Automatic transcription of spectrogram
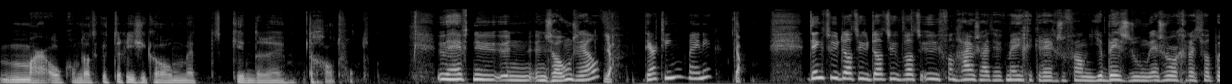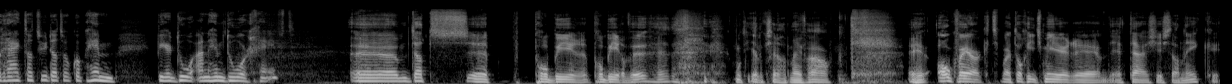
Maar ook omdat ik het risico met kinderen te groot vond. U heeft nu een, een zoon zelf? Ja. 13, meen ik? Ja. Denkt u dat, u dat u wat u van huis uit heeft meegekregen... zo van je best doen en zorgen dat je wat bereikt... dat u dat ook op hem weer door, aan hem doorgeeft? Uh, dat uh, proberen, proberen we. Hè. ik moet eerlijk zeggen dat mijn vrouw uh, ook werkt... maar toch iets meer thuis is dan ik.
